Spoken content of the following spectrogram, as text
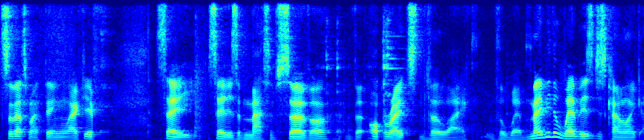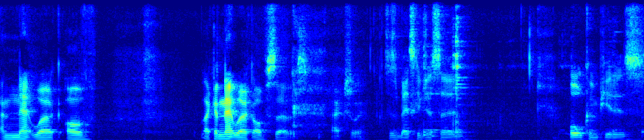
so that's my thing. Like if say say there's a massive server that operates the like the web. Maybe the web is just kind of like a network of like a network of servers actually. This is basically just a all computers.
